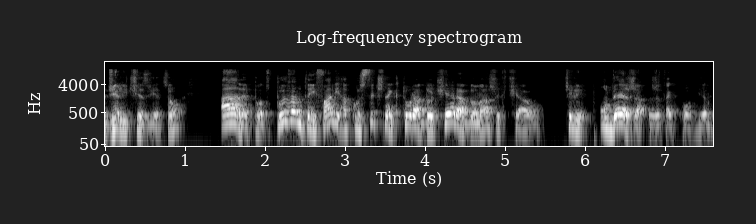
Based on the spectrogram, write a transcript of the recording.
dzielić się z wiedzą, ale pod wpływem tej fali akustycznej, która dociera do naszych ciał, czyli uderza, że tak powiem,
